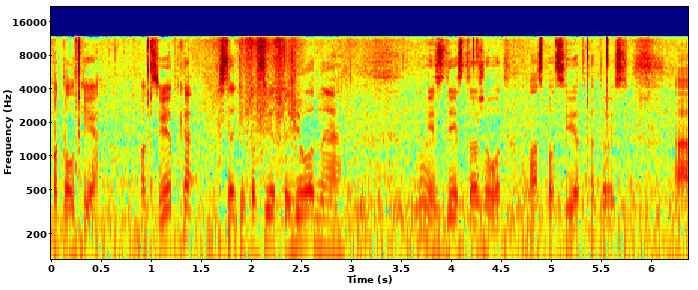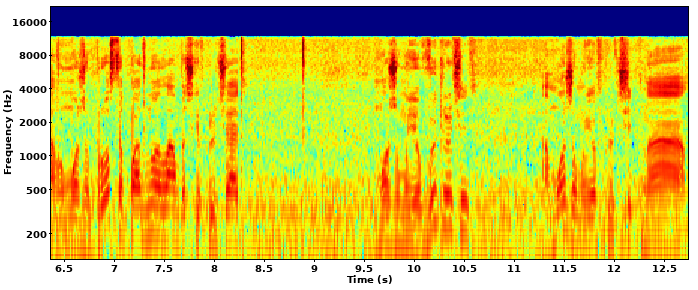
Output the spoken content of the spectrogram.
потолке. Подсветка, кстати, подсветка диодная. Ну и здесь тоже вот у нас подсветка. То есть а, мы можем просто по одной лампочке включать, можем ее выключить, а можем ее включить на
